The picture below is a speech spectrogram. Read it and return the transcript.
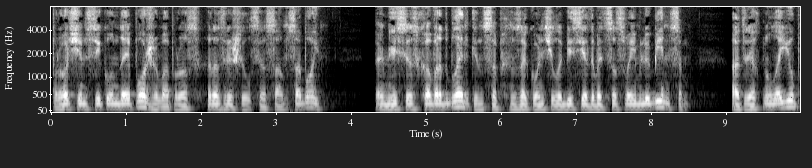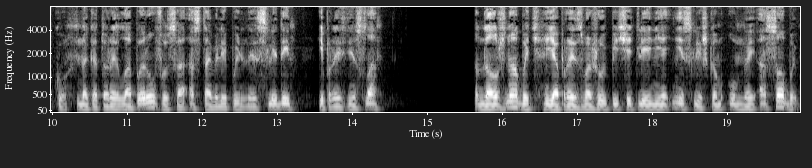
Впрочем, секундой позже вопрос разрешился сам собой. Миссис Ховард Бленкинсоп закончила беседовать со своим любимцем — отряхнула юбку, на которой лапы Руфуса оставили пыльные следы, и произнесла. «Должно быть, я произвожу впечатление не слишком умной особы,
